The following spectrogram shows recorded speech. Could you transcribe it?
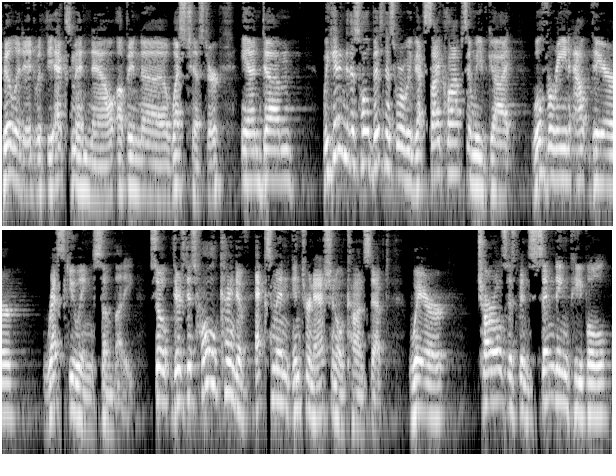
billeted with the X Men now up in uh, Westchester, and um, we get into this whole business where we've got Cyclops and we've got Wolverine out there rescuing somebody. So there's this whole kind of X Men International concept where Charles has been sending people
